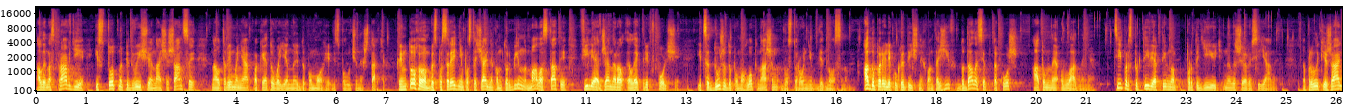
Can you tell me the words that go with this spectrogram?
але насправді істотно підвищує наші шанси на отримання пакету воєнної допомоги від Сполучених Штатів. Крім того, безпосереднім постачальником турбін мала стати філія General Electric в Польщі, і це дуже допомогло б нашим двостороннім відносинам. А до переліку критичних вантажів додалося б також атомне обладнання. Цій перспективі активно протидіють не лише росіяни. На превеликий жаль,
